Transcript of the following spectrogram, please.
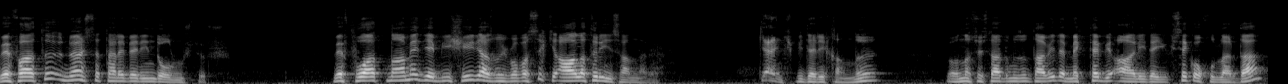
Vefatı üniversite talebeliğinde olmuştur. Ve Fuatname diye bir şiir yazmış babası ki ağlatır insanları. Genç bir delikanlı. Ondan sonra üstadımızın tabiriyle mektebi alide yüksek okullarda,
